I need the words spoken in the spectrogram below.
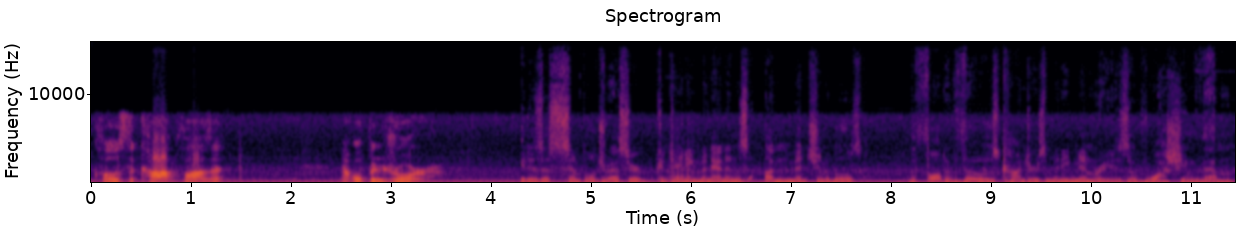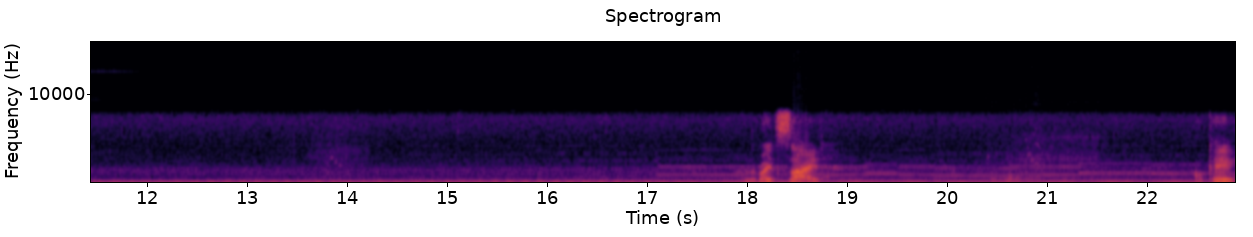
Close the closet. Now open drawer. It is a simple dresser containing Manannan's unmentionables. The thought of those conjures many memories of washing them. On the right side. Okay,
